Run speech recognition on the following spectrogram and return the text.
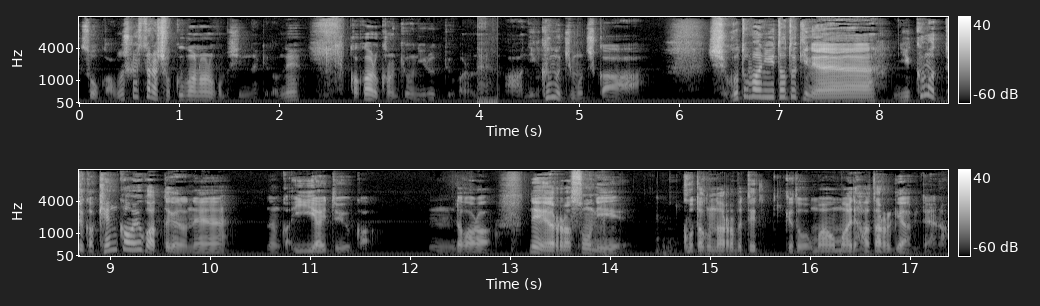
そうか。もしかしたら職場なのかもしれないけどね。関わる環境にいるっていうからね。あ、憎む気持ちか。仕事場にいた時ね、憎むっていうか喧嘩は良かったけどね。なんか言い合いというか。うん、だから、ね、偉そうに、ごたく並べてけど、お前お前で働けや、みたいな。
